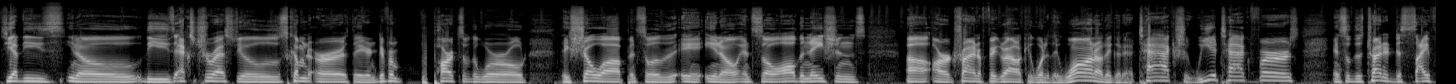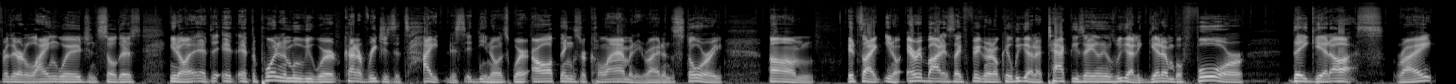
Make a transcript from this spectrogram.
so you have these, you know, these extraterrestrials come to Earth. They're in different parts of the world. They show up, and so eh, you know, and so all the nations uh, are trying to figure out, okay, what do they want? Are they going to attack? Should we attack first? And so they're trying to decipher their language. And so there's, you know, at the, at the point in the movie where it kind of reaches its height, this, you know, it's where all things are calamity, right? In the story, um, it's like, you know, everybody's like figuring, okay, we got to attack these aliens. We got to get them before they get us, right?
